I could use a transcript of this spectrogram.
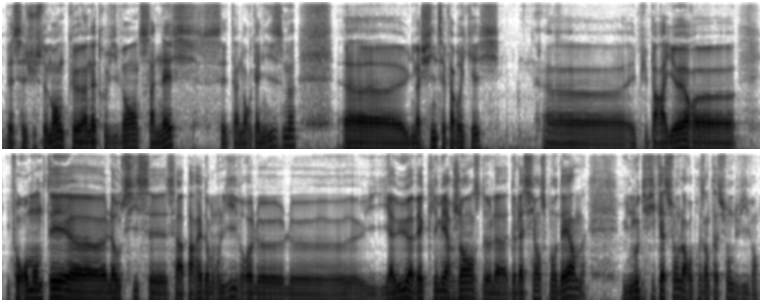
ben, justement qu'un être vivant, ça naît, c'est un organisme. Euh, une machine, c'est fabriqué. Euh, et puis par ailleurs, il faut remonter, là aussi ça apparaît dans mon livre, le, il y a eu avec l'émergence de la, science moderne une modification de la représentation du vivant.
